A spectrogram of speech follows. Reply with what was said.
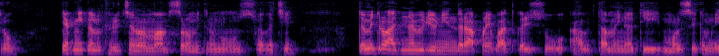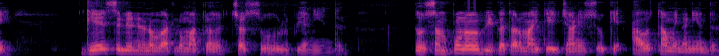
મિત્રો. ટેકનિકલ ખેડૂત ચેનલમાં આપ સર્વ મિત્રોનું સ્વાગત છે. તો મિત્રો, આજના વિડીયોની અંદર આપણે વાત કરીશું આવતા મહિનાથી મળશે તમને ગેસ સિલિન્ડરનો બાટલો માત્ર છસો રૂપિયાની અંદર. તો સંપૂર્ણ વિગતવાર માહિતી જાણીશું કે આવતા મહિનાની અંદર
